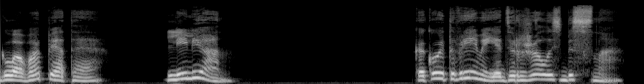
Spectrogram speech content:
Глава пятая. Лилиан. Какое-то время я держалась без сна.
